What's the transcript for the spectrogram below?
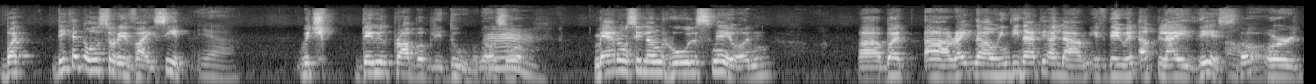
but they can also revise it, Yeah. which they will probably do. No? So, meron silang rules ngayon, uh, but uh, right now, hindi natin alam if they will apply this no? or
